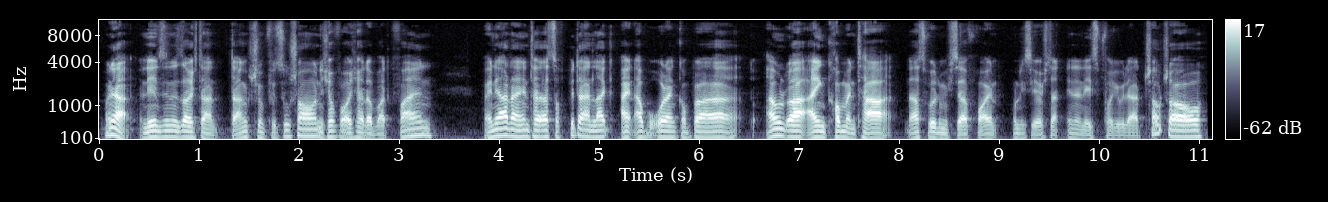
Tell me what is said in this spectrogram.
Und ja, in dem Sinne sage ich dann Dankeschön fürs Zuschauen. Ich hoffe, euch hat Bad gefallen. Wenn ja, dann hinterlasst doch bitte ein Like, ein Abo oder ein Kommentar oder ein Kommentar. Das würde mich sehr freuen. Und ich sehe euch dann in der nächsten Folge wieder. Ciao, ciao.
